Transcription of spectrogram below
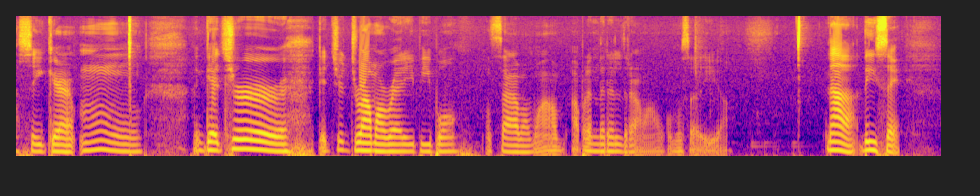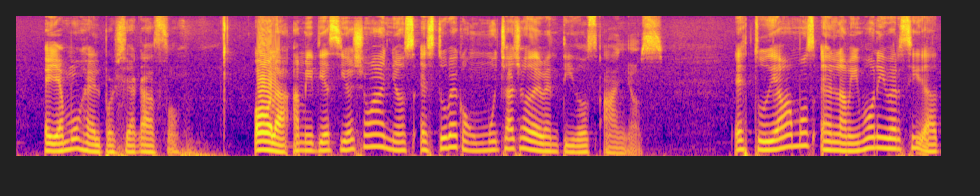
Así que, mm, get your get your drama ready, people. O sea, vamos a aprender el drama, o como se diga. Nada, dice, ella es mujer, por si acaso. Hola, a mis 18 años estuve con un muchacho de 22 años. Estudiábamos en la misma universidad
